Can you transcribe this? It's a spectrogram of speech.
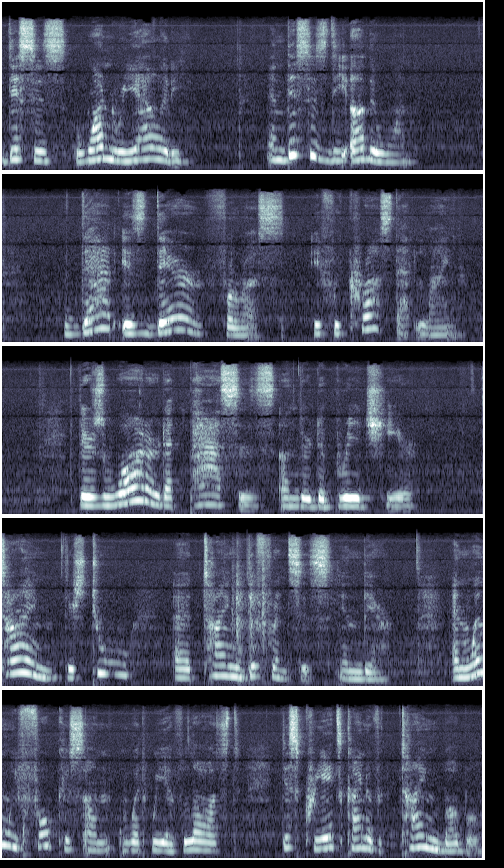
this is one reality and this is the other one that is there for us if we cross that line. There's water that passes under the bridge here. Time, there's two uh, time differences in there. And when we focus on what we have lost, this creates kind of a time bubble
